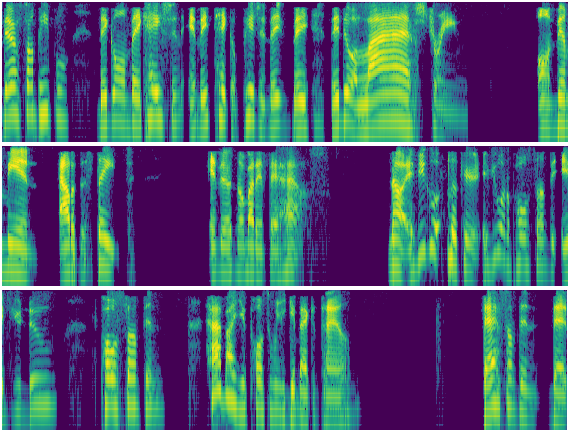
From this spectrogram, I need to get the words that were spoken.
there are some people, they go on vacation and they take a picture. They, they, they do a live stream on them being out of the state and there's nobody at their house. Now, if you go, look here, if you want to post something, if you do post something, how about you post it when you get back in town? That's something that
